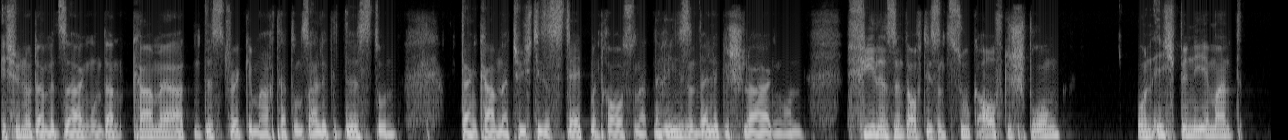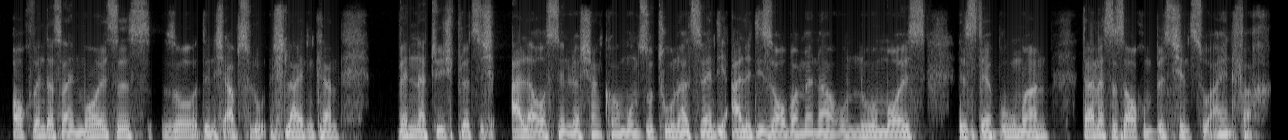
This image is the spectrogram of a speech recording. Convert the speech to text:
Ich will nur damit sagen, und dann kam er, hat einen Diss-Track gemacht, hat uns alle gedisst und dann kam natürlich dieses Statement raus und hat eine riesen Welle geschlagen und viele sind auf diesen Zug aufgesprungen und ich bin jemand, auch wenn das ein Mäus ist, so, den ich absolut nicht leiden kann, wenn natürlich plötzlich alle aus den Löchern kommen und so tun, als wären die alle die Saubermänner und nur Mäus ist der Buhmann, dann ist es auch ein bisschen zu einfach.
